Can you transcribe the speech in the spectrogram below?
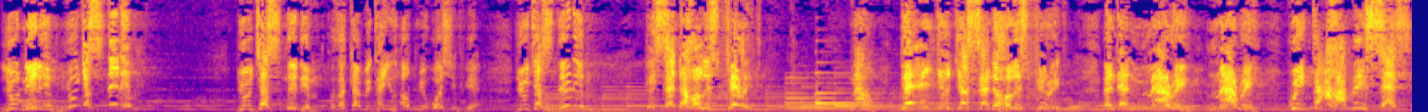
You need him. You just need him. You just need him. Pastor Kevin, can you help me worship here? You just need him. He said the Holy Spirit. Now, the angel just said the Holy Spirit. And then Mary, Mary, without having sex,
